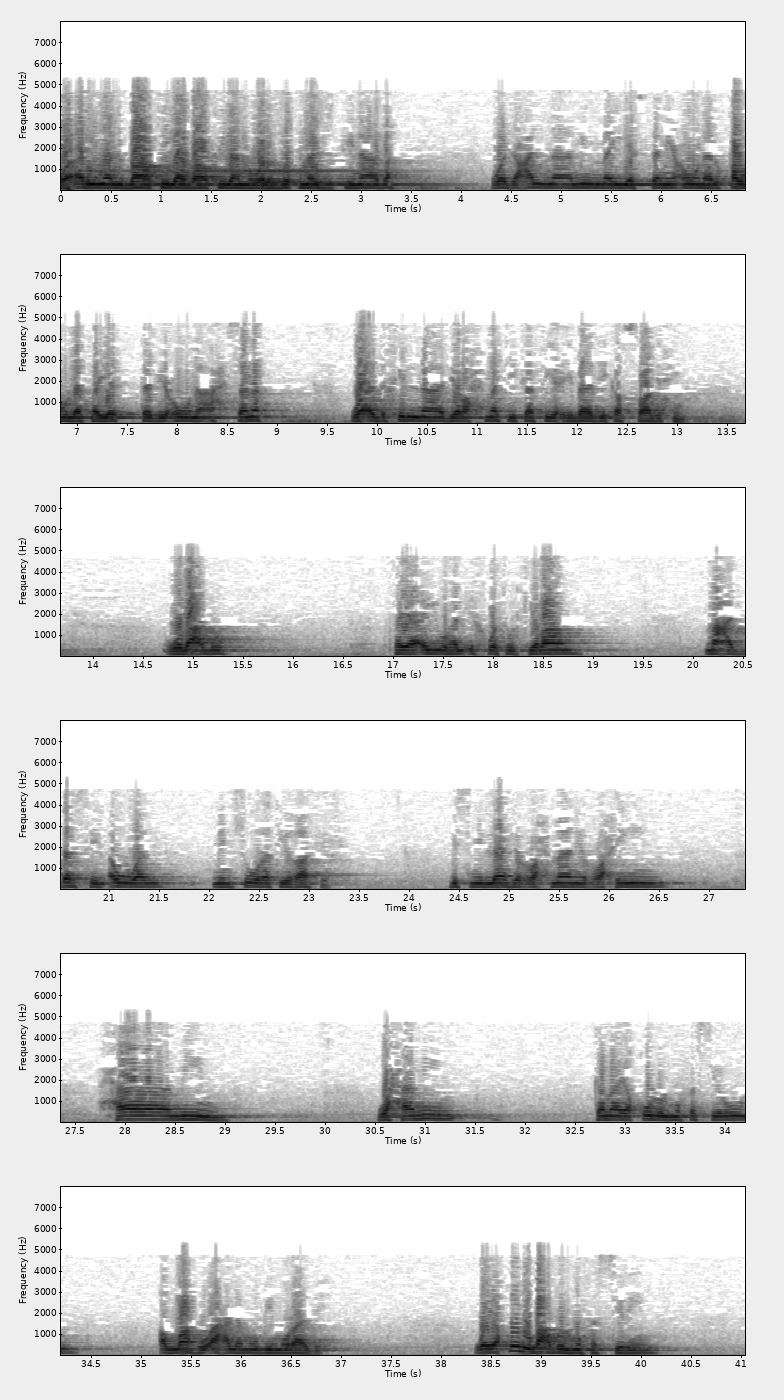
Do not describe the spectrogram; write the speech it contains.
وأرنا الباطل باطلا وارزقنا اجتنابه. واجعلنا ممن يستمعون القول فيتبعون أحسنه. وأدخلنا برحمتك في عبادك الصالحين. وبعد فيا أيها الإخوة الكرام مع الدرس الأول من سورة غافر. بسم الله الرحمن الرحيم. حامين وحميم كما يقول المفسرون الله أعلم بمراده. ويقول بعض المفسرين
